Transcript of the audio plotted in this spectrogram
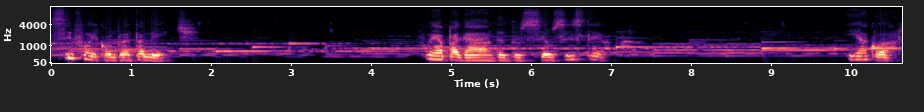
se foi completamente. Foi apagada do seu sistema. E agora?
